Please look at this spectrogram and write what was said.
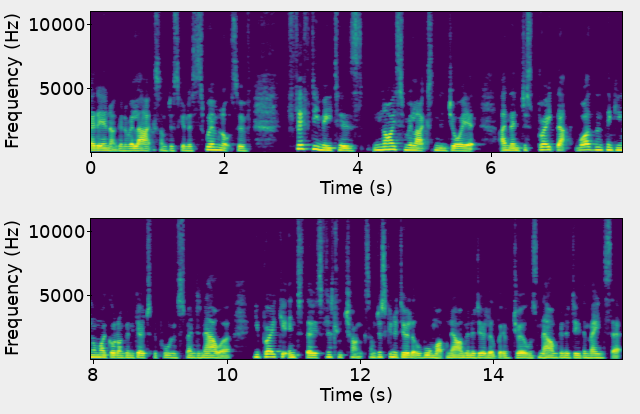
get in, I'm going to relax, I'm just going to swim lots of 50 meters, nice and relaxed and enjoy it. And then just break that rather than thinking, oh my God, I'm going to go to the pool and spend an hour. You break it into those little chunks. I'm just going to do a little warm up. Now I'm going to do a little bit of drills. Now I'm going to do the main set.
